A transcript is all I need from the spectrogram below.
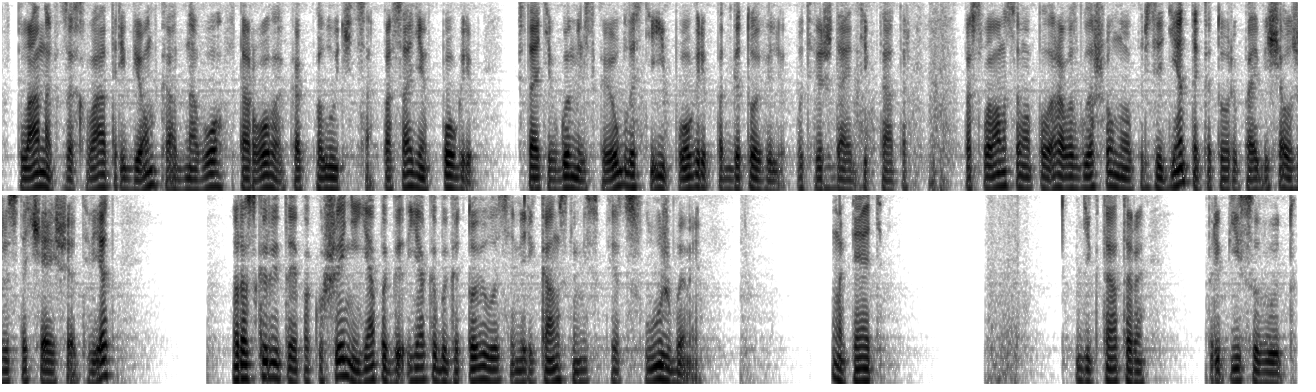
В планах захват ребенка одного, второго, как получится. Посадим в погреб. Кстати, в Гомельской области и погреб подготовили, утверждает диктатор. По словам самопровозглашенного президента, который пообещал жесточайший ответ, раскрытое покушение якобы готовилось американскими спецслужбами. Опять диктаторы приписывают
